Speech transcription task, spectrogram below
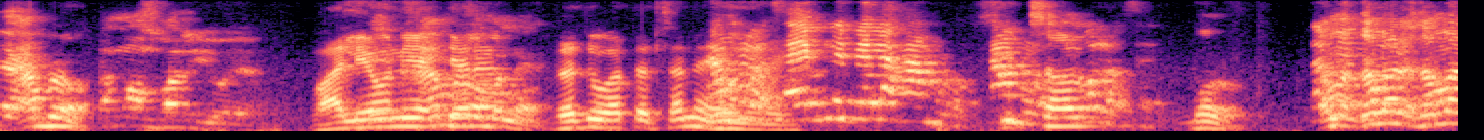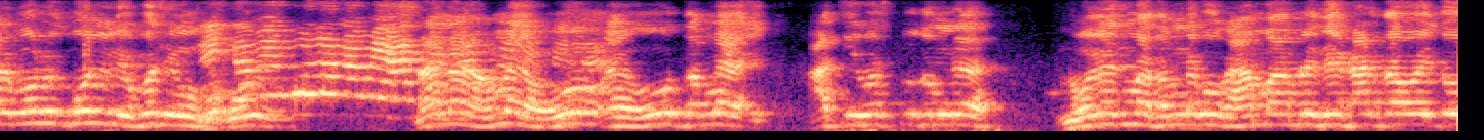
સાંભળો. તમામ વાલીઓની અત્યારે રજૂઆત જ છે ને. સાહેબને પહેલા સાંભળો. શિક્ષણ. બોલો. તમારે તમારે બોલું. બોલી લ્યો પછી હું ના ના અમે હું હું તમે આખી વસ્તુ તમને નોલેજમાં તમને કોઈ કામ આપણે દેખાડતા હોય તો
